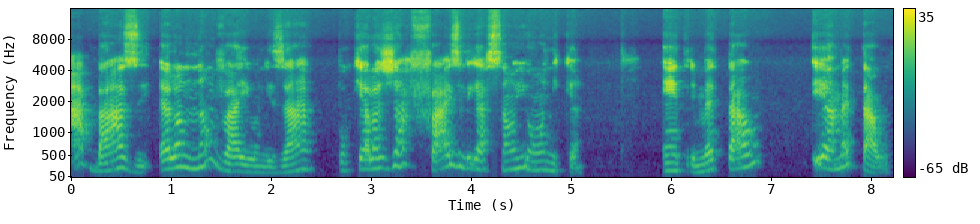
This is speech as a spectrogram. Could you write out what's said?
A base, ela não vai ionizar porque ela já faz ligação iônica entre metal e a metal.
